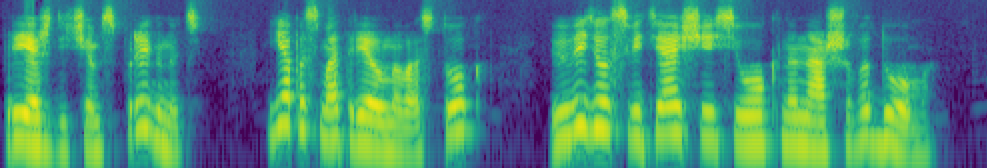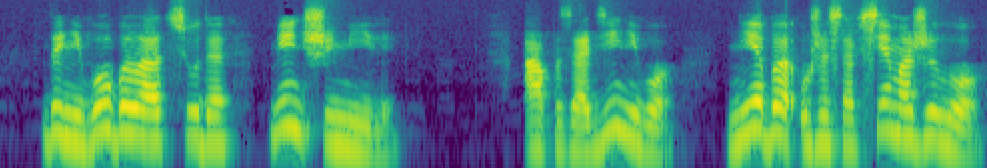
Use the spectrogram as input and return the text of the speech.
Прежде чем спрыгнуть, я посмотрел на восток и увидел светящиеся окна нашего дома. До него было отсюда меньше мили. А позади него небо уже совсем ожило,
